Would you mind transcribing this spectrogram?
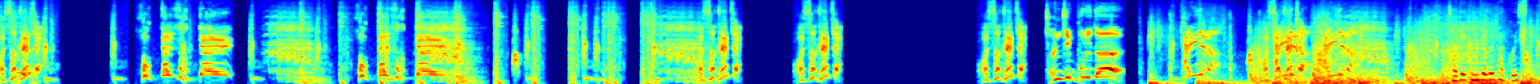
어서 가자. 속전속결. 속전속결. 어서 가자. 어서 가자. 어서 가자. 전진 뿌리다. 달려라. 어서 가자. 달려라. 적의 공격을 받고 있습니다.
